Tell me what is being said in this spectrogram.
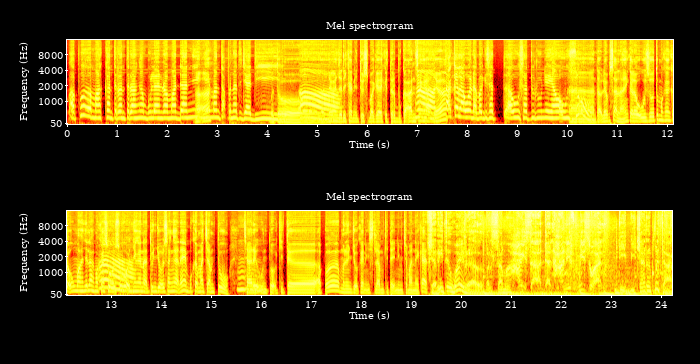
apa makan terang-terangan bulan Ramadan ni Ha-ha. memang tak pernah terjadi Betul Ah. Dan jangan jadikan itu sebagai keterbukaan Ha, sangatnya takkanlah awak nak bagi satu, tahu satu dunia yang awak uzur Ah, tak boleh pasal lah eh. Kalau uzur tu makan kat rumah je lah Makan Ah. surut-surut Jangan nak tunjuk sangat eh Bukan macam tu mm-hmm. Cara untuk kita Apa Menunjukkan Islam kita ini macam mana kan Cerita viral bersama Haiza dan Hanif Miswan di Bicara Petang,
